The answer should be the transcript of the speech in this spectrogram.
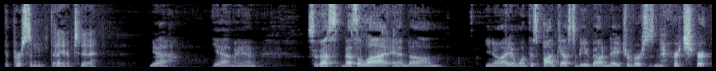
the person that I am today. Yeah. Yeah, man. So that's that's a lot, and um, you know, I didn't want this podcast to be about nature versus nurture,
